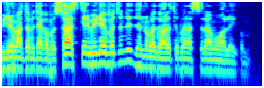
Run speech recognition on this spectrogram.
ভিডিওর মাধ্যমে দেখাবো। সো আজকের ভিডিও পর্যন্ত ধন্যবাদ। ভালো থাকবেন। আসসালামু আলাইকুম।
